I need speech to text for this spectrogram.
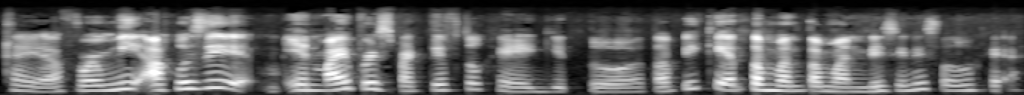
Kayak for me aku sih in my perspective tuh kayak gitu tapi kayak teman-teman di sini selalu kayak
